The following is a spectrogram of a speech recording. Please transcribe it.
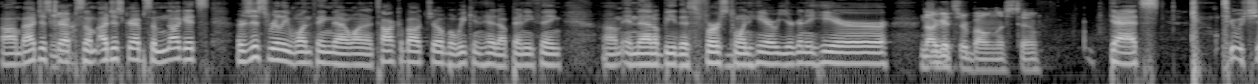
Um, but I just grabbed some. I just grabbed some nuggets. There's just really one thing that I want to talk about, Joe. But we can hit up anything, um, and that'll be this first one here. You're gonna hear nuggets are boneless too. that's touche.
